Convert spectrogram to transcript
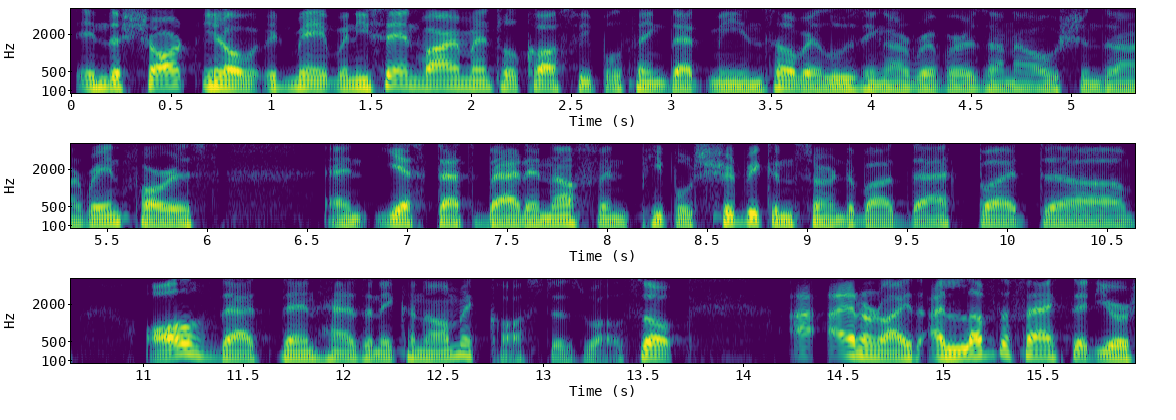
in the short you know it may when you say environmental costs people think that means oh we're losing our rivers and our oceans and our rainforests and yes that's bad enough and people should be concerned about that but um, all of that then has an economic cost as well so I, I don't know. I, I love the fact that you're.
